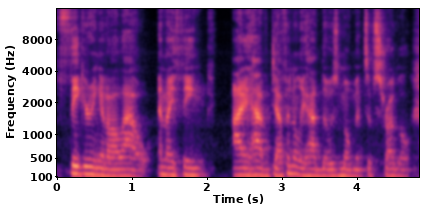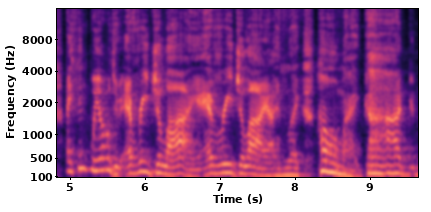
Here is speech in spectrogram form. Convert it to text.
figuring it all out. And I think I have definitely had those moments of struggle. I think we all do. Every July, every July, I'm like, oh my God,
